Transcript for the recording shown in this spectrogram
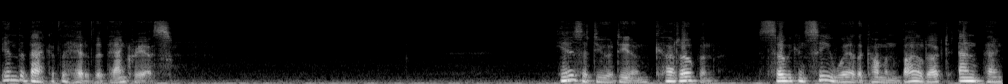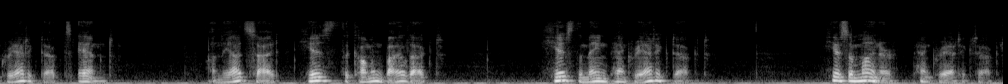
in the back of the head of the pancreas. Here's a duodenum cut open, so we can see where the common bile duct and pancreatic ducts end. On the outside, here's the common bile duct, here's the main pancreatic duct, here's a minor pancreatic duct.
